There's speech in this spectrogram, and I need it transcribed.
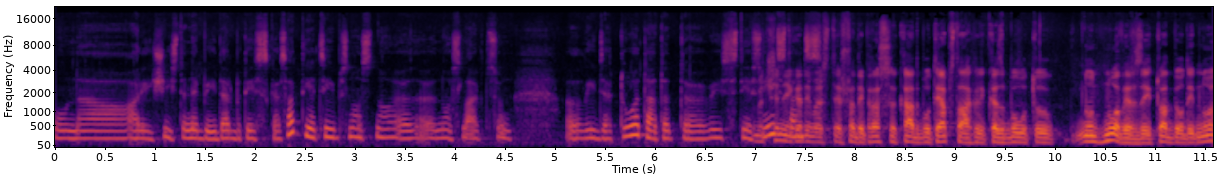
Un, uh, arī šīs nebija darba tiesiskās attiecības nos, no, noslēgtas. Un, uh, Līdz ar to tātad uh, visas tiesas instances. Šī gadījumā es tieši prasu, kādi būtu apstākļi, kas būtu nu, novirzītu atbildību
